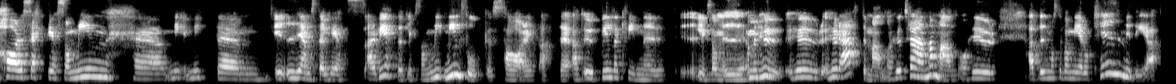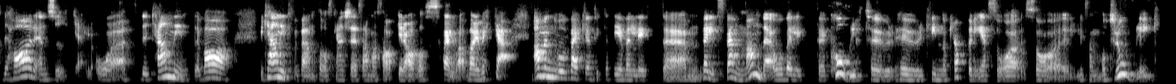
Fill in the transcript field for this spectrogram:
har sett det som min, eh, mitt, eh, i, i jämställdhetsarbetet, liksom, min, min, fokus har varit att, eh, att utbilda kvinnor eh, liksom i men hur, hur, hur äter man och hur tränar man och hur, att vi måste vara mer okej okay med det, att vi har en cykel och att vi kan inte vara vi kan inte förvänta oss kanske samma saker av oss själva varje vecka. Ja, men och verkligen tyckt att det är väldigt, eh, väldigt spännande och väldigt eh, coolt hur, hur kvinnokroppen är så, så liksom otrolig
